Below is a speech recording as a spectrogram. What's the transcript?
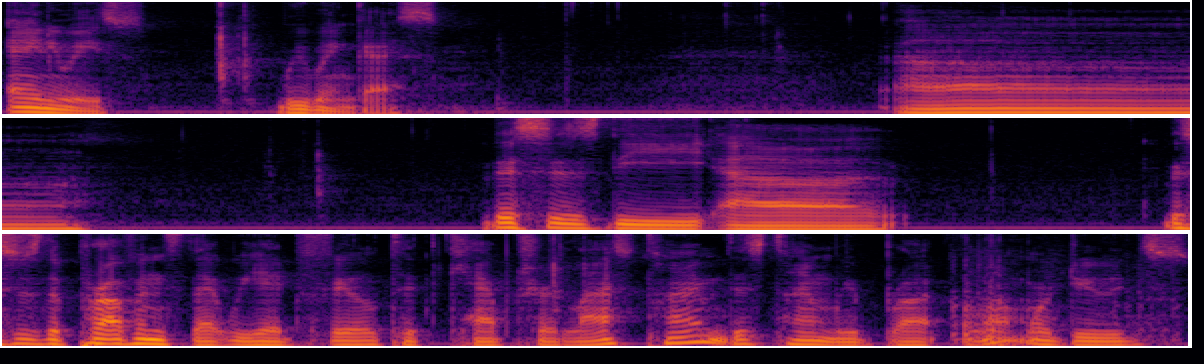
Anyways, we win, guys. Uh, this is the uh, this is the province that we had failed to capture last time. This time we brought a lot more dudes.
